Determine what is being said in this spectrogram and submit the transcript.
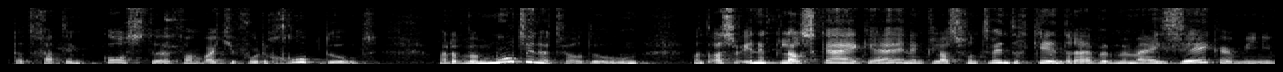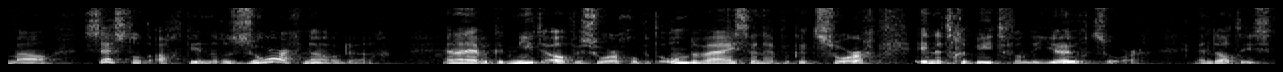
Dat gaat ten koste van wat je voor de groep doet. Maar dat we moeten het wel doen. Want als we in een klas kijken, hè, in een klas van 20 kinderen, hebben bij mij zeker minimaal 6 tot acht kinderen zorg nodig. En dan heb ik het niet over zorg op het onderwijs, dan heb ik het zorg in het gebied van de jeugdzorg. En dat is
